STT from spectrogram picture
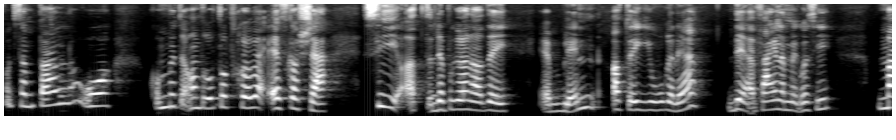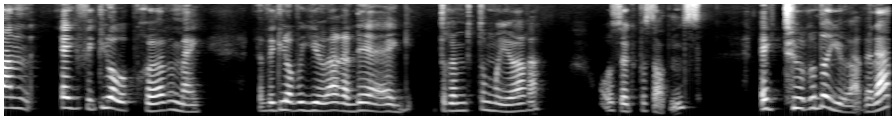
for eksempel, og kommet til andre opptaksprøver. Jeg skal ikke si at det er av at jeg er blind at jeg gjorde det. Det er feil av meg å si. Men jeg fikk lov å prøve meg. Jeg fikk lov å gjøre det jeg drømte om å gjøre, og søke på Statens. Jeg turde å gjøre det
